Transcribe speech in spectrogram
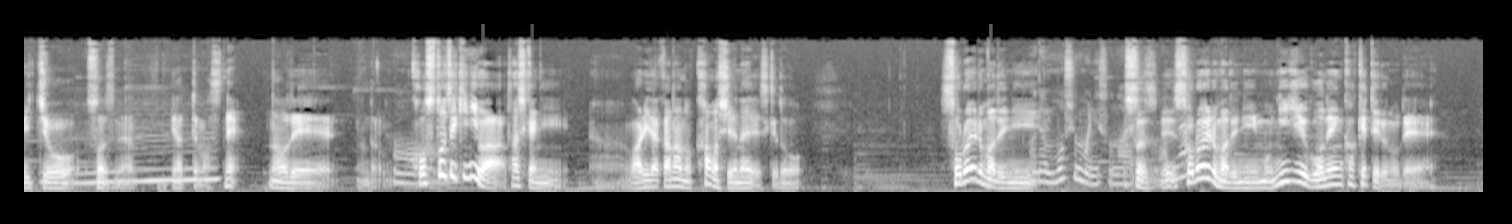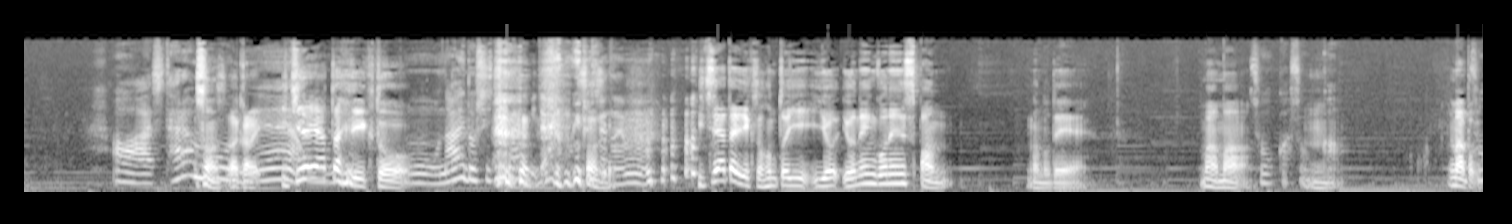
一応そうですねやってますねなのでなんだろうコスト的には確かに割高なのかもしれないですけど揃えるまであにでももしもに備えてそうですね。揃えるまでにもう25年かけてるので。ああしたらもう、ね、そうなんです。だから1台あたりでいくともう同い年違いみたいなもんじゃない。うん。1台あたりでいくと本当に 4, 4年5年スパンなのでまあまあ。そうかそううん。か、まあこ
